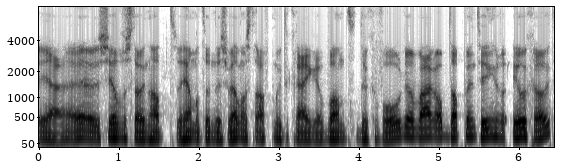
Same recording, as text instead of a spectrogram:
ja, eh, Silverstone had Hamilton dus wel een straf moeten krijgen, want de gevolgen waren op dat punt heel, heel groot.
